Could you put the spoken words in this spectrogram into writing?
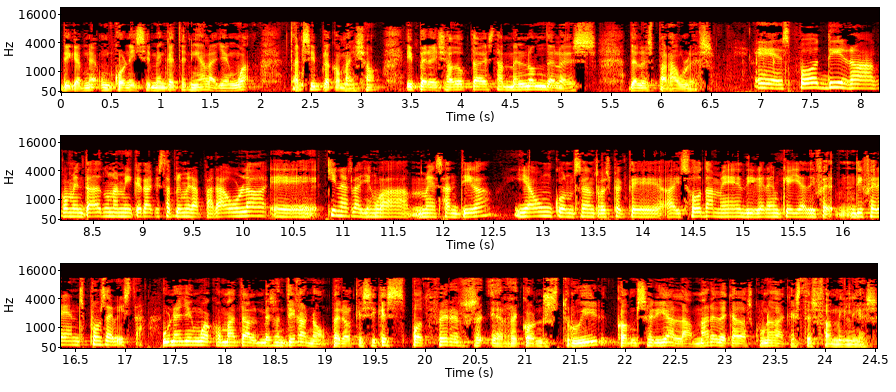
diguem-ne, un coneixement que tenia la llengua tan simple com això. I per això adoptaves també el nom de les, de les paraules. Eh, es pot dir, no, ha comentat una miqueta aquesta primera paraula, eh, quina és la llengua més antiga? Hi ha un consens respecte a això, també diguem que hi ha difer diferents punts de vista. Una llengua com a tal més antiga no, però el que sí que es pot fer és, és reconstruir com seria la mare de cadascuna d'aquestes famílies.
